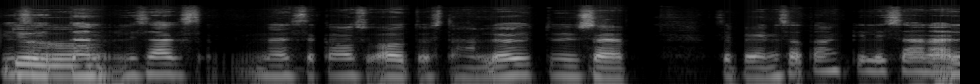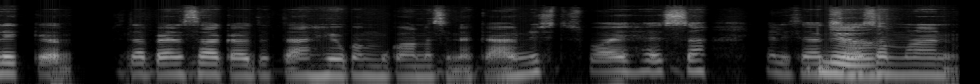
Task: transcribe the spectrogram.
Ja Joo. sitten lisäksi näistä kaasuautoistahan löytyy se, se bensatankki lisänä, eli sitä bensaa käytetään hiukan mukana siinä käynnistysvaiheessa. Ja lisäksi Joo. on semmoinen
